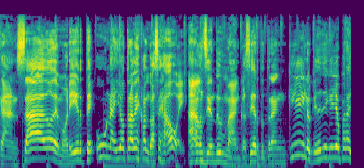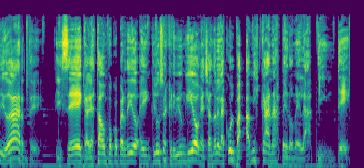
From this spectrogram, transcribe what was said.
Cansado de morirte una y otra vez cuando haces a hoy. Aún siendo un manco, ¿cierto? Tranquilo, que ya llegué yo para ayudarte. Y sé que había estado un poco perdido e incluso escribí un guion echándole la culpa a mis canas, pero me las pinté.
